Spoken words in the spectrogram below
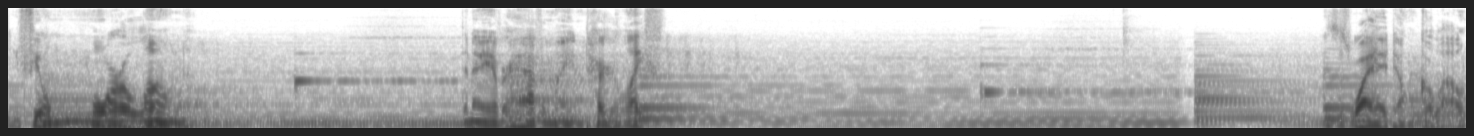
and feel more alone than I ever have in my entire life. This is why I don't go out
